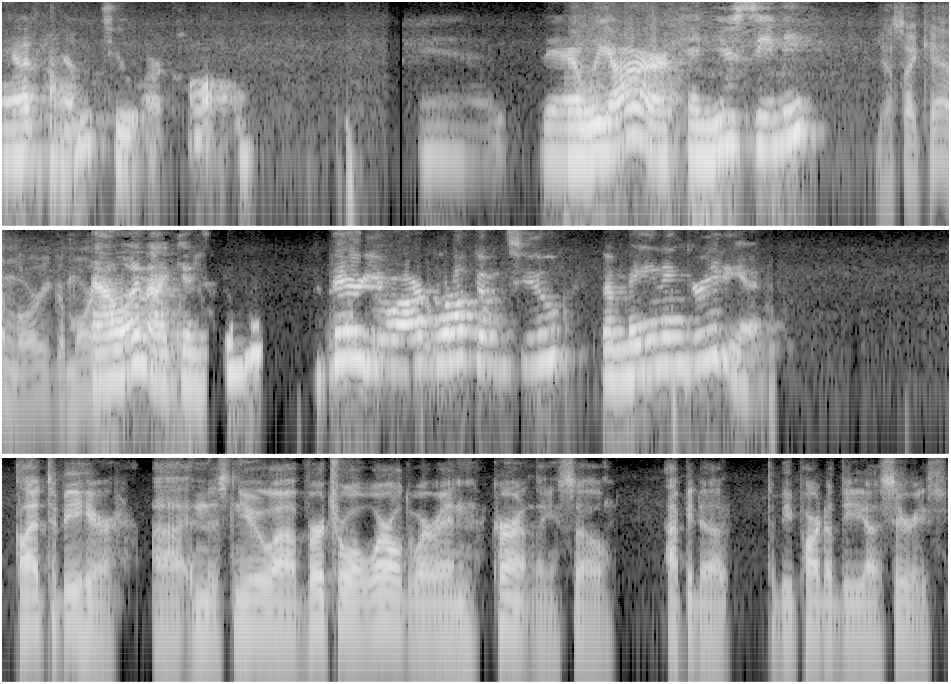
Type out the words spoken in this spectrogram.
add him to our call. And there we are. Can you see me? Yes, I can, Lori. Good morning. Alan, I can see you. There you are. Welcome to the main ingredient. Glad to be here uh, in this new uh, virtual world we're in currently. So happy to, to be part of the uh, series.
